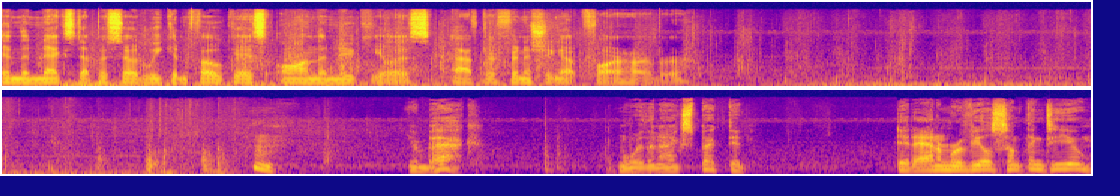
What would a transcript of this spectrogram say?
in the next episode, we can focus on the nucleus after finishing up Far Harbor. Back. More than I expected. Did Atom reveal something to you?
